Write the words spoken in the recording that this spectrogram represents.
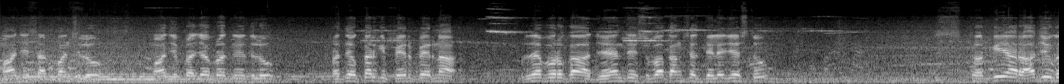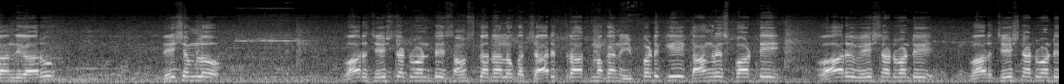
మాజీ సర్పంచ్లు మాజీ ప్రజాప్రతినిధులు ప్రతి ఒక్కరికి పేరు పేరున హృదయపూర్వక జయంతి శుభాకాంక్షలు తెలియజేస్తూ స్వర్గీయ రాజీవ్ గాంధీ గారు దేశంలో వారు చేసినటువంటి సంస్కరణలు ఒక చారిత్రాత్మకమైన ఇప్పటికీ కాంగ్రెస్ పార్టీ వారు వేసినటువంటి వారు చేసినటువంటి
